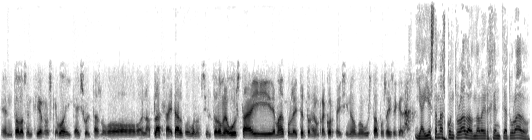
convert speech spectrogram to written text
en todos los encierros que voy, que hay sueltas luego en la plaza y tal, pues bueno, si el toro me gusta y demás, pues le intento hacer un recorte y si no me gusta, pues ahí se queda. Y ahí está más controlado al no haber gente a tu lado.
